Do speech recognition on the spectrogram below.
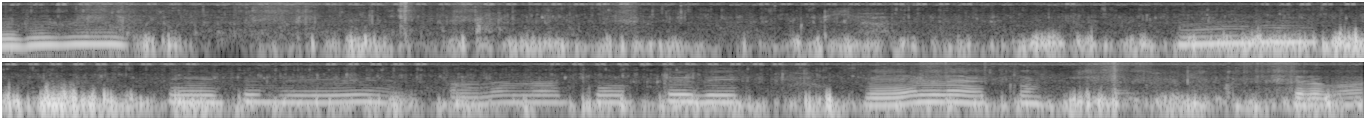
ம்ஹும். கேக்குது, அனலா கொட்டுது, மேல கொஞ்சவா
